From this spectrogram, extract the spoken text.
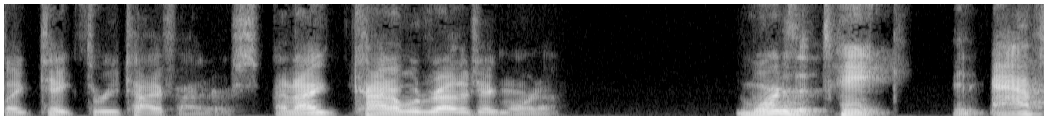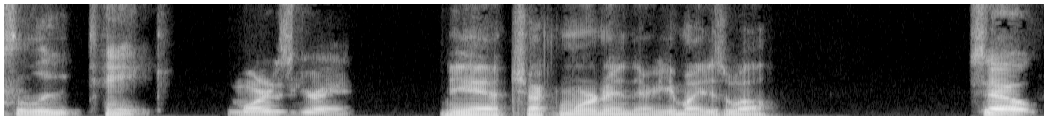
like take three TIE fighters. And I kind of would rather take Morna. Morna's a tank, an absolute tank. Morna's great. yeah, Chuck Morna in there. You might as well. So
